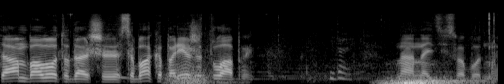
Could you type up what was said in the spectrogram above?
Там болото дальше, собака порежет лапой. Дай. На, найди свободную.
